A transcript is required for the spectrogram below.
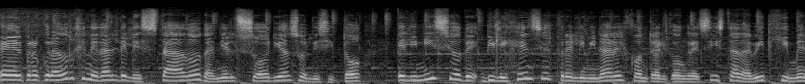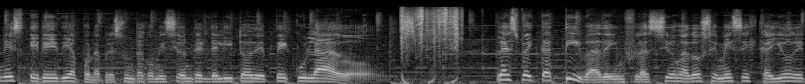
El Procurador General del Estado, Daniel Soria, solicitó el inicio de diligencias preliminares contra el congresista David Jiménez Heredia por la presunta comisión del delito de peculado. La expectativa de inflación a 12 meses cayó de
